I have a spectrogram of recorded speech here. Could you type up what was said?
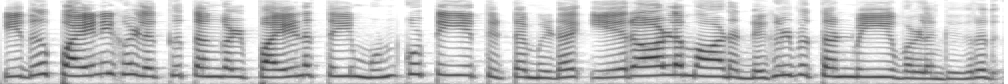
இது பயணிகளுக்கு தங்கள் பயணத்தை முன்கூட்டியே திட்டமிட ஏராளமான நெகிழ்வுத்தன்மையை வழங்குகிறது.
